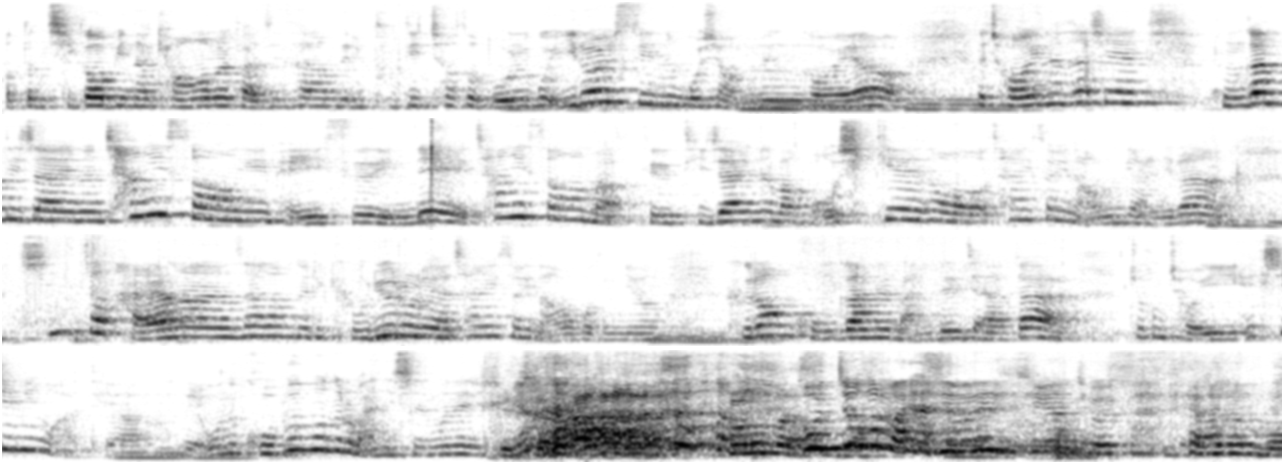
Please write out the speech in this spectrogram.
어떤 직업이나 경험을 가진 사람들이 부딪혀서 놀고 이럴 수 있는 곳이 없는 거예요. 근데 저희는 사실 공간 디자인은 창의성이 베이스인데 창의성은 막 그 디자인을 막 멋있게 해서 창의성이 나오는 게 아니라 진짜 다양한 사람들이 교류를 해야 창의성이 나오거든요. 그런 공간을 만들자가 조금 저희 핵심인 것 같아요. 네, 오늘 그 부분으로 많이 질문해 주시면. 그쪽으로 많이 질문해 주시면 좋을 것 같아요. 사실은 뭐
